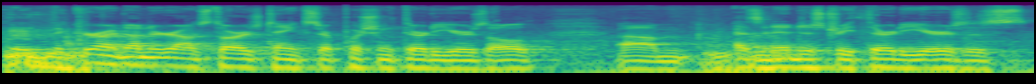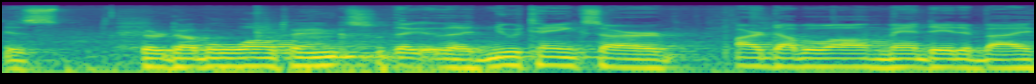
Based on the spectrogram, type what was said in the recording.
the current underground storage tanks are pushing 30 years old. Um, As an industry, 30 years is, is, They're double wall tanks? the, the new tanks are, are double wall mandated by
